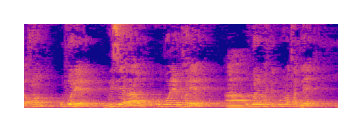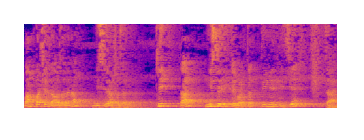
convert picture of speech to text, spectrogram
তখন উপরের নিচে উপরের ঘরের উপরের ঘরটি পূর্ণ থাকলে বাম পাশে যাওয়া যাবে না, নিচে আসা যাবে না। ঠিক তার নিচে লিখতে হবে, অর্থাৎ তিনের নিচে চার,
